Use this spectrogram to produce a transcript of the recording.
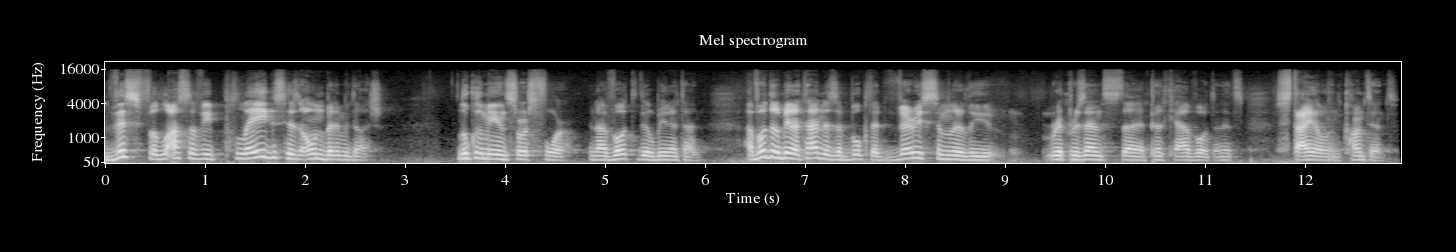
this philosophy plagues his own Bet Midrash. Look with me in source 4, in Avot Natan. Avot Natan is a book that very similarly represents uh, Pirkei Avot and its style and content.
